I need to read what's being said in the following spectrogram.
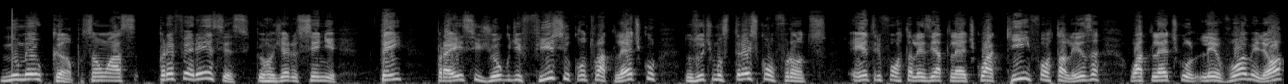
no meio-campo. São as preferências que o Rogério Ceni tem para esse jogo difícil contra o Atlético nos últimos três confrontos entre Fortaleza e Atlético aqui em Fortaleza. O Atlético levou a melhor,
